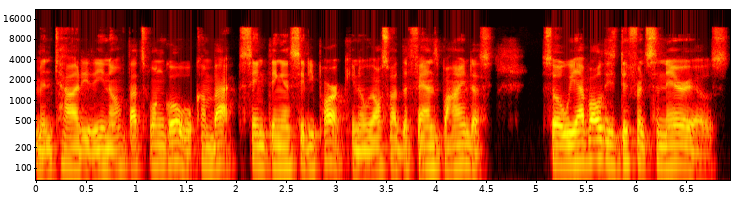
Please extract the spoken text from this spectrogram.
mentality that you know that's one goal we'll come back. Same thing in city park you know we also had the fans behind us. So we have all these different scenarios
